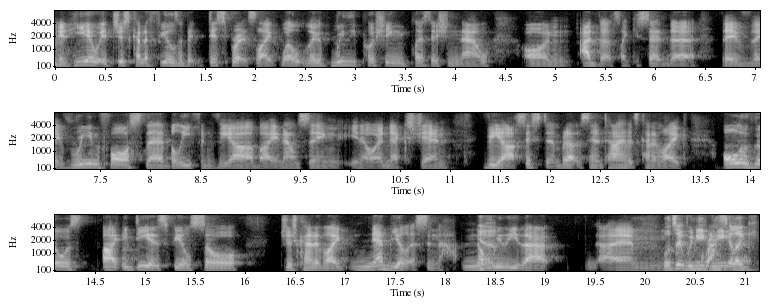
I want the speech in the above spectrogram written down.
mm. and here it just kind of feels a bit disparate it's like well they're really pushing playstation now on adverts like you said they've they've reinforced their belief in vr by announcing you know a next gen vr system but at the same time it's kind of like all of those ideas feel so just kind of like nebulous and not yeah. really that um, well, say we need we need like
